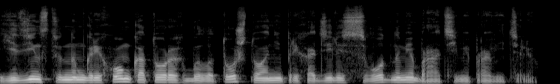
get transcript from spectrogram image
единственным грехом которых было то, что они приходились сводными братьями правителю.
